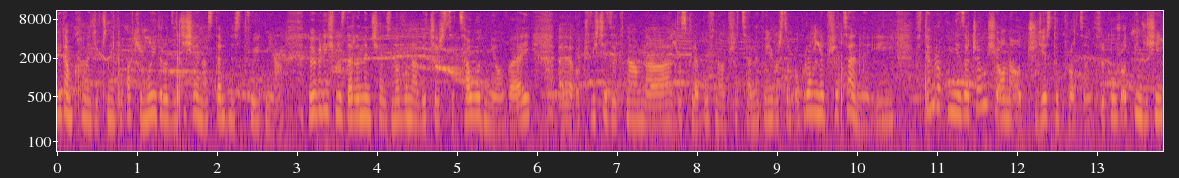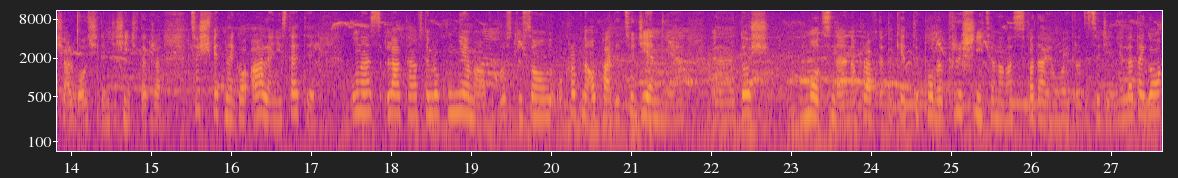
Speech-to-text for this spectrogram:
Witam kochane dziewczyny i chłopaki, moi drodzy, dzisiaj następny strój dnia. My byliśmy z Darenem dzisiaj znowu na wycieczce całodniowej. E, oczywiście zerknęłam na, do sklepów na przeceny, ponieważ są ogromne przeceny i w tym roku nie zaczęły się one od 30%, tylko już od 50 albo od 70, także coś świetnego, ale niestety u nas lata w tym roku nie ma, po prostu są okropne opady codziennie, e, dość mocne, naprawdę takie typowe prysznice na nas spadają, moi drodzy, codziennie. Dlatego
